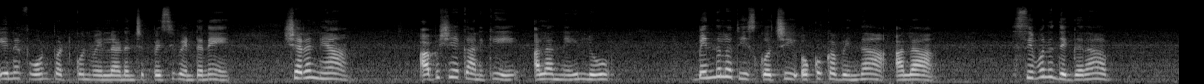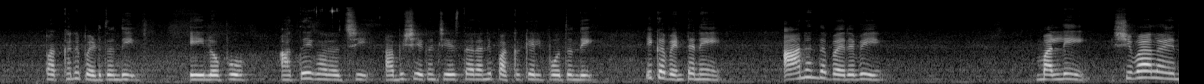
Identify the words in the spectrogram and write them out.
ఈయన ఫోన్ పట్టుకొని వెళ్ళాడని చెప్పేసి వెంటనే శరణ్య అభిషేకానికి అలా నీళ్ళు బిందెలో తీసుకొచ్చి ఒక్కొక్క బిందె అలా శివుని దగ్గర పక్కన పెడుతుంది. ఈలోపు అత్తయ్య గారు వచ్చి అభిషేకం చేస్తారని పక్కకి వెళ్ళిపోతుంది ఇక వెంటనే ఆనంద భైరవి మళ్ళీ శివాలయం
